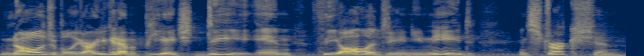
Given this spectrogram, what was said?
knowledgeable you are, you could have a PhD in theology and you need instruction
